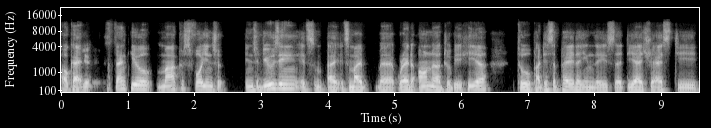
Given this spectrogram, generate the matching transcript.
Okay. Yeah. Thank you, Marcos, for intro introducing. It's uh, it's my uh, great honor to be here to participate in this uh, DHST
